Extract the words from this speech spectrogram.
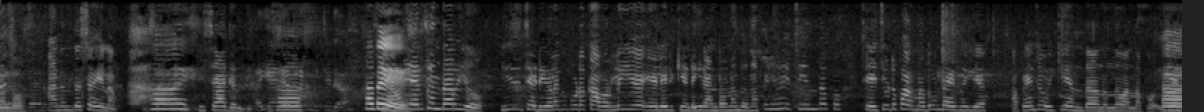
എന്തോ? അനന്തശയനം. ഹായ്. നിശാഗന്ധി അതെ. എന്താ അറിയോ? ഈ ചെടികളൊക്കെ കൂടെ കവറിൽ ഈ ഇല ഇരിക്കണ്ടേ. ഈ രണ്ടെണ്ണം തോന്നുന്നു അപ്പൊ ഞാൻ ചേച്ചി എന്താ ചേച്ചിയോട് പറഞ്ഞതും ഉണ്ടായിരുന്നില്ല. അപ്പൊ ഞാൻ ചോദിക്കുക എന്താണെന്ന് വന്നപ്പോ. ഈ ഇല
